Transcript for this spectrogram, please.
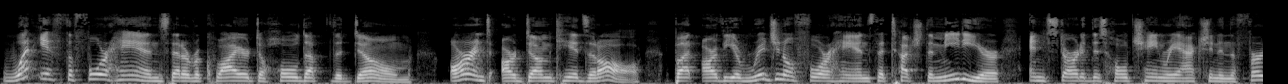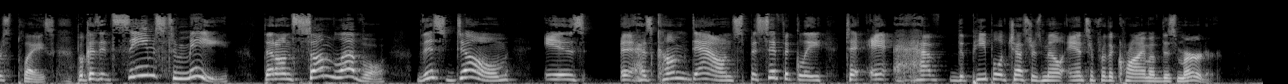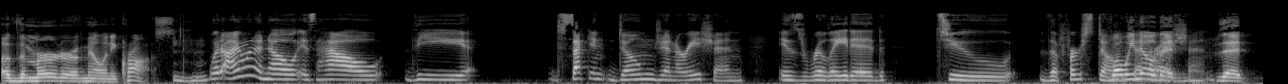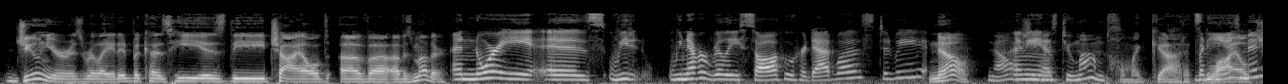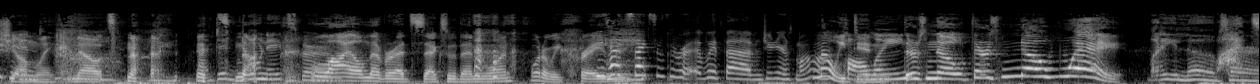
What if the four hands that are required to hold up the dome aren't our dumb kids at all, but are the original four hands that touched the meteor and started this whole chain reaction in the first place? Because it seems to me that on some level, this dome is it has come down specifically to a- have the people of Chester's Mill answer for the crime of this murder, of the murder of Melanie Cross. Mm-hmm. What I want to know is how the second dome generation is related to the first dome Well, we know that that Junior is related because he is the child of uh, of his mother. and Norrie is we we never really saw who her dad was, did we? No. No, I she mean- has two moms. Oh my God! It's But he is Lyle mentioned. Chumley. No, it's not. It's did not. donate sperm. Lyle never had sex with anyone. What are we crazy? He had sex with with um, Junior's mom. no, he didn't. There's no. There's no way. But he loves her.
